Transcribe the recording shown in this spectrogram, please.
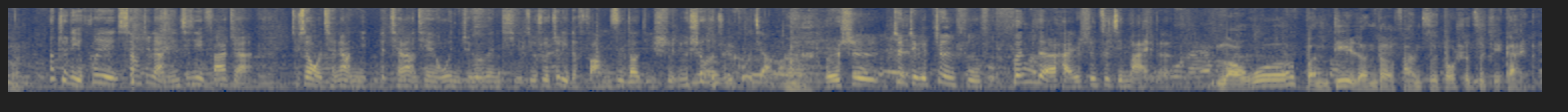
嗯，那这里会像这两年经济发展，就像我前两年前两天有问你这个问题，就是说这里的房子到底是因为社会主义国家嘛，而是这这个政府分的还是自己买的？老挝本地人的房子都是自己盖的，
